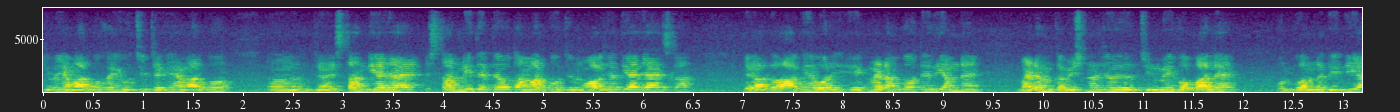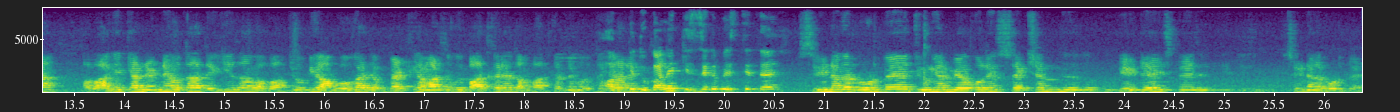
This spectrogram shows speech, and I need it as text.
कि भाई हमारे को कहीं उचित जगह, हमारे को स्थान दिया जाए, स्थान नहीं देते हो तो हमारे को मुआवजा दिया जाए इसका। आगे आगे और एक मैडम को दे दी हमने मैडम कमिश्नर जो चिन्मयी गोपाल है उनको हमने दे दिया। अब आगे क्या निर्णय होता है देखिए साहब अब आप जो भी होगा जब बैठ के हमारे से कोई बात करे तो हम बात करने को तैयार आपकी हैं दुकानें किस जगह पे स्थित है? श्रीनगर रोड पे junior Mayo college section gate है इस पे श्रीनगर रोड पे।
